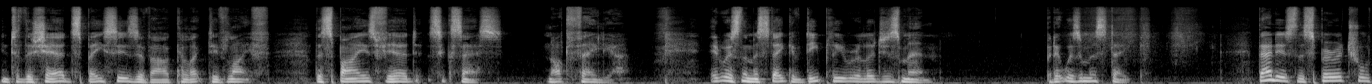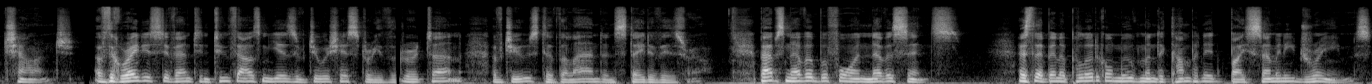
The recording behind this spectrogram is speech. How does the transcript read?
into the shared spaces of our collective life. The spies feared success, not failure. It was the mistake of deeply religious men but it was a mistake. That is the spiritual challenge of the greatest event in 2,000 years of Jewish history, the return of Jews to the land and state of Israel. Perhaps never before and never since has there been a political movement accompanied by so many dreams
